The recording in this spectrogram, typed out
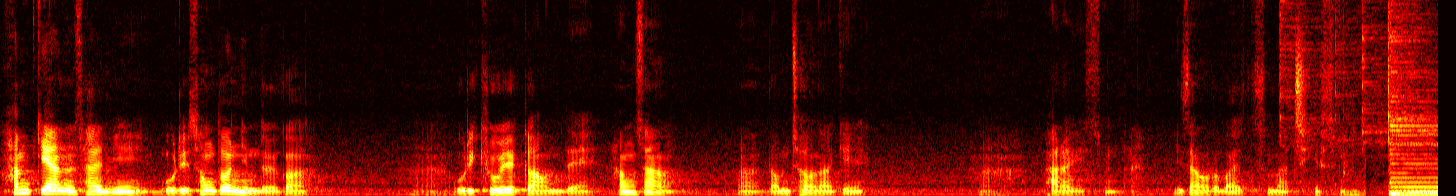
함께하는 삶이 우리 성도님들과 어, 우리 교회 가운데 항상 어, 넘쳐나길 어, 바라겠습니다. 이상으로 말씀 마치겠습니다.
